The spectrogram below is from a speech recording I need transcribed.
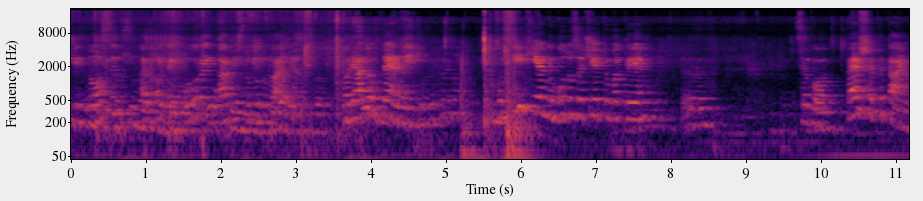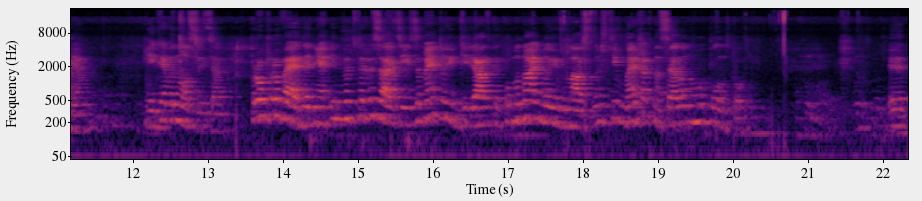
відносин, архітектури та містобудування. Порядок денний. Усіх я не буду зачитувати е, цього. Перше питання, яке виноситься, про проведення інвентаризації земельної ділянки комунальної власності в межах населеного пункту. Е,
